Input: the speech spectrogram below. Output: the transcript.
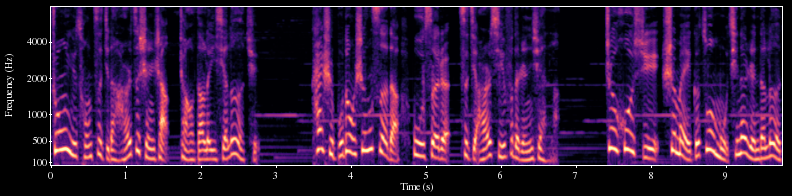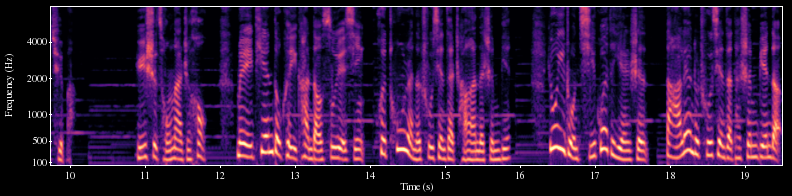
终于从自己的儿子身上找到了一些乐趣，开始不动声色地物色着自己儿媳妇的人选了。这或许是每个做母亲的人的乐趣吧。于是从那之后，每天都可以看到苏月心会突然地出现在长安的身边，用一种奇怪的眼神打量着出现在他身边的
